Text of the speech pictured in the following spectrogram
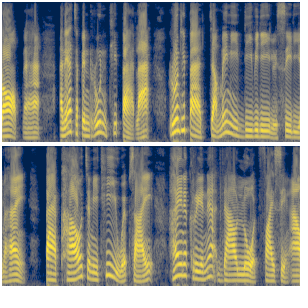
รอบนะฮะ อันนี้จะเป็นรุ่นที่ 8 แล้ว รุ่นที่ 8 จะไม่มี DVD หรือ CD มาให้ แต่เขาจะมีที่อยู่เว็บไซต์ ให้นักเรียนเนี่ยดาวน์โหลดไฟล์เสียงเอา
